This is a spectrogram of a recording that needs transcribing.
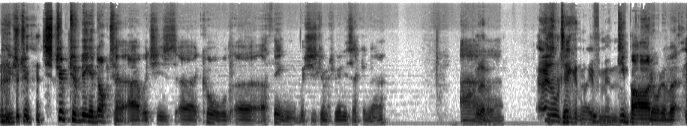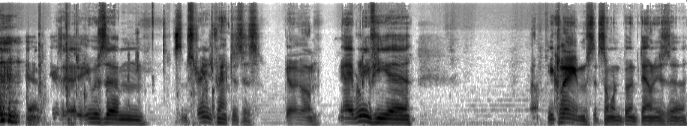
you stripped, stripped of being a doctor, uh, which is uh, called uh, a thing, which is coming to me any second now. Uh, Whatever. It was all taken away from him. Debarred or whatever. Yeah, he was, uh, he was um some strange practices going on. Yeah, I believe he uh well, he claims that someone burnt down his uh,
